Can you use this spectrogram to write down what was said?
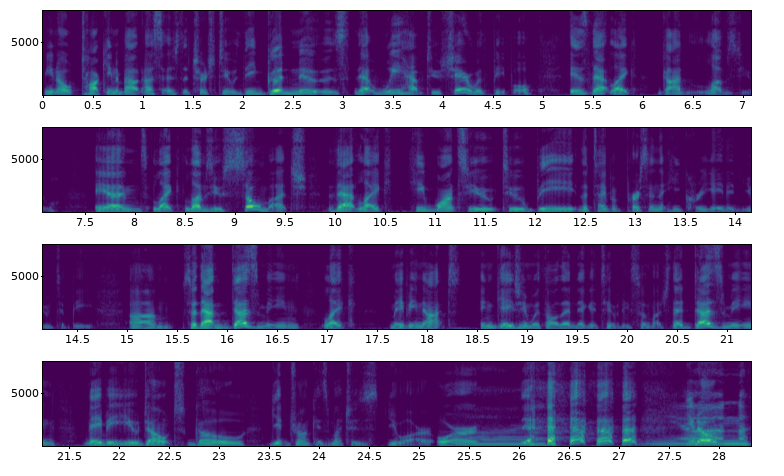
you know, talking about us as the church too. The good news that we have to share with people is that like God loves you and like loves you so much that like he wants you to be the type of person that he created you to be. Um, so that does mean like maybe not engaging with all that negativity so much. That does mean maybe you don't go get drunk as much as you are, or yeah, you know,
